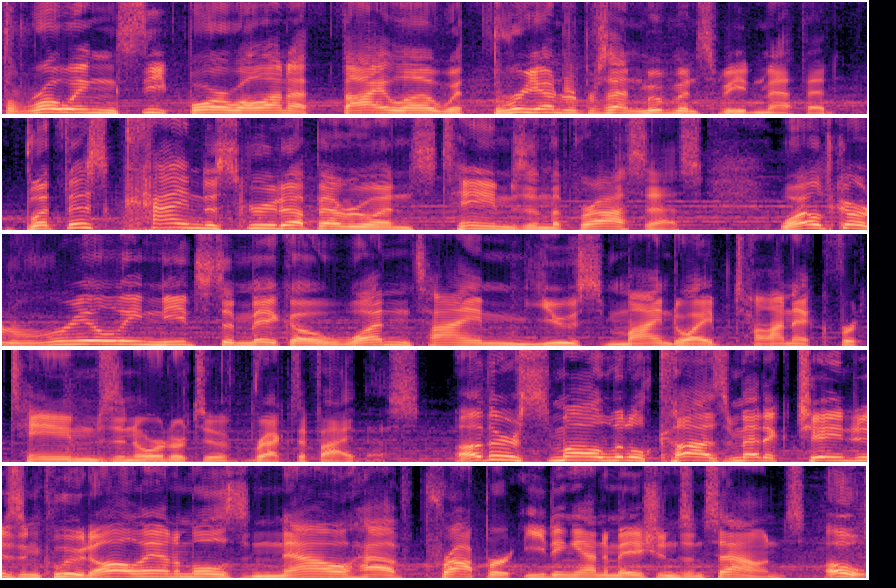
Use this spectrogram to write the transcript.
throwing C4 while on a Thyla with 300% movement speed method. But this kinda screwed up everyone's tames in the process. Wildcard really needs to make a one-time use mind wipe tonic for tames in order to rectify this. Other small little cosmetic changes include all animals now have proper eating animations and sounds. Oh,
